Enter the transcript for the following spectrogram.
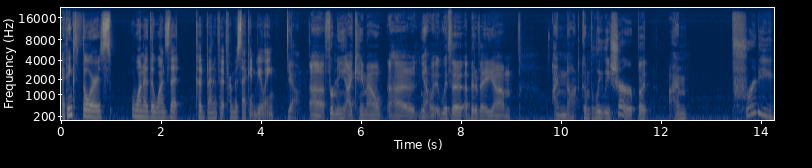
I think Thor's one of the ones that could benefit from a second viewing. Yeah. Uh, for me, I came out, uh, you know, with a, a bit of a, um, I'm not completely sure, but I'm pretty,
